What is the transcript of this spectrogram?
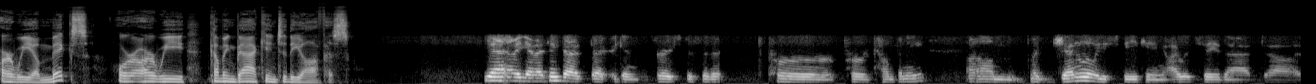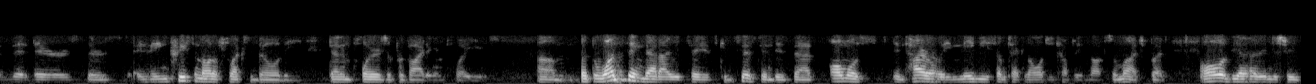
Are we a mix? Or are we coming back into the office? Yeah, again, I think that, that again, very specific per per company. Um, but generally speaking, I would say that, uh, that there's there's an increased amount of flexibility that employers are providing employees. Um, but the one thing that I would say is consistent is that almost entirely, maybe some technology companies not so much, but all of the other industries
